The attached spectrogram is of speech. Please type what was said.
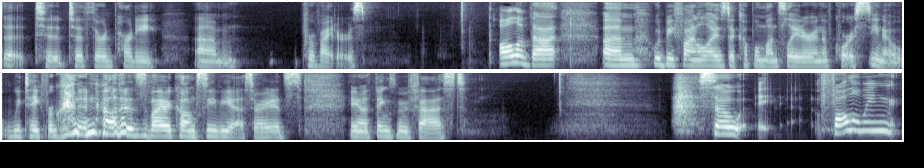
uh, to, to third party um, providers all of that um, would be finalized a couple months later. And of course, you know, we take for granted now that it's Viacom CBS, right? It's, you know, things move fast. So, following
